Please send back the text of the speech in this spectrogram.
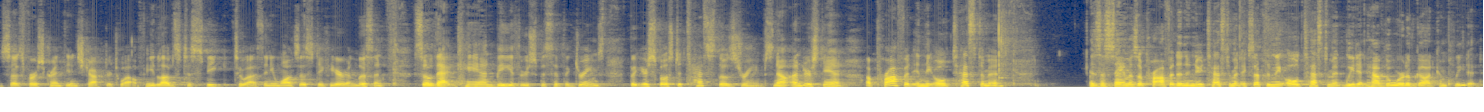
says 1 Corinthians chapter 12. He loves to speak to us and he wants us to hear and listen. So that can be through specific dreams, but you're supposed to test those dreams. Now understand, a prophet in the Old Testament is the same as a prophet in the New Testament, except in the Old Testament, we didn't have the Word of God completed.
